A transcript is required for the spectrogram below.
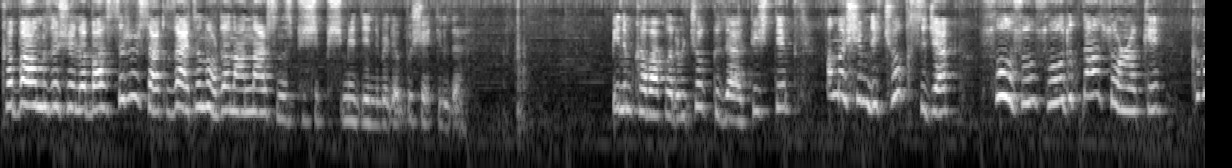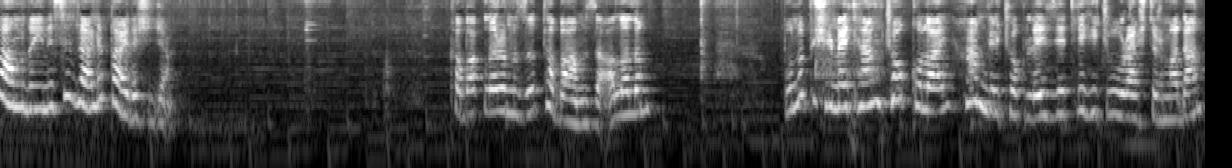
kabağımıza şöyle bastırırsak zaten oradan anlarsınız pişip pişmediğini böyle bu şekilde. Benim kabaklarım çok güzel pişti. Ama şimdi çok sıcak. Soğusun. Soğuduktan sonraki kıvamı da yine sizlerle paylaşacağım. Kabaklarımızı tabağımıza alalım. Bunu pişirmek hem çok kolay hem de çok lezzetli hiç uğraştırmadan.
